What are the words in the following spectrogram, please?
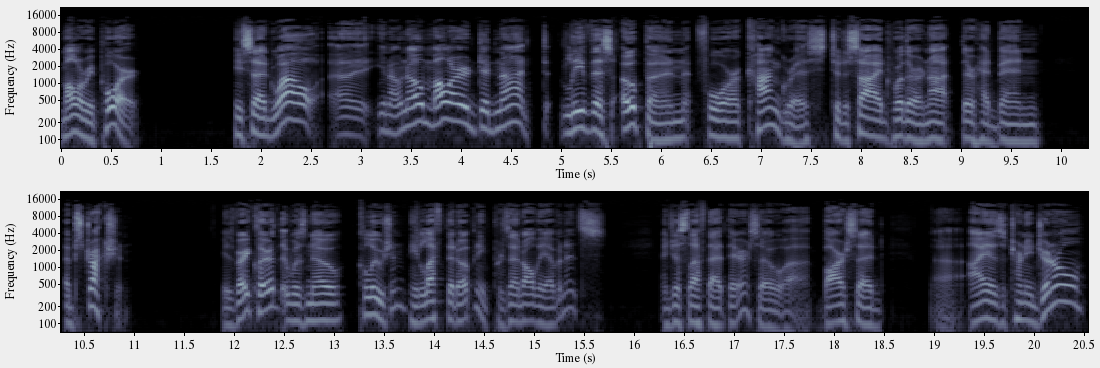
Mueller report. He said, Well, uh, you know, no, Mueller did not leave this open for Congress to decide whether or not there had been obstruction. He was very clear there was no collusion. He left it open. He presented all the evidence and just left that there. So uh, Barr said, uh, I, as Attorney General,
